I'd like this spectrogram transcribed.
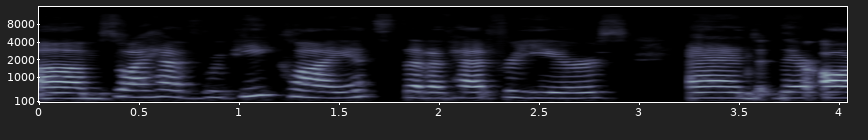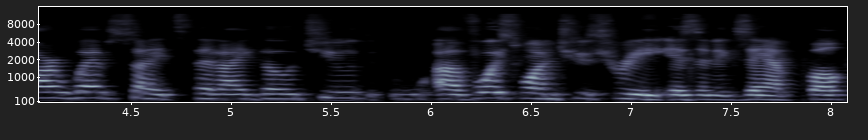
Um, so I have repeat clients that I've had for years, and there are websites that I go to. Uh, Voice One Two Three is an example.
